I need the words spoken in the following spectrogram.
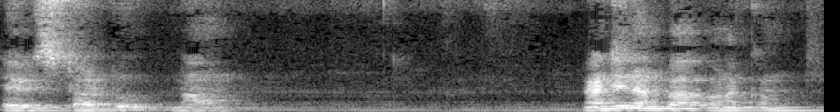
டெவில்ஸ் டாட்டூ நவுன் நன்றி நண்பா. வணக்கம்.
